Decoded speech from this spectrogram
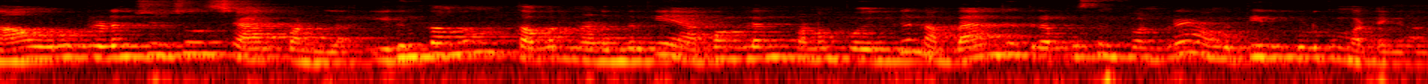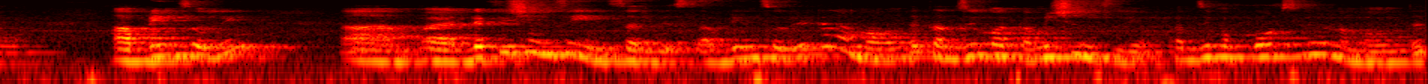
நான் ஒரு க்ரெடென்ஷியல்ஸும் ஷேர் பண்ணல. இருந்தாலும் தவறு நடந்திருக்கு. என் அக்கௌண்ட்லேருந்து பணம் போயிருக்கு. நான் பேங்க்குக்கு ரெப்ரசென்ட் பண்ணுறேன் அவங்க தீர்வு கொடுக்க மாட்டேங்கிறாங்க. அப்படின்னு சொல்லி டெஃபிஷியன்சி இன் சர்வீஸ் அப்படின்னு சொல்லிட்டு நம்ம வந்து கன்சியூமர் கமிஷன்ஸ்லையும் கன்சியூமர் கோர்ட்ஸ்லையும் நம்ம வந்து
